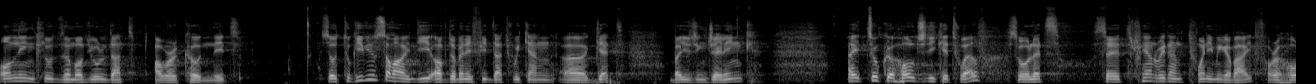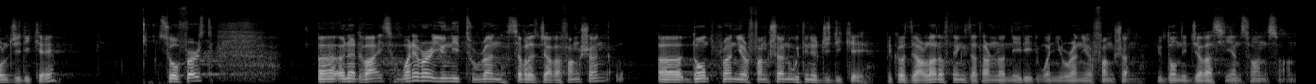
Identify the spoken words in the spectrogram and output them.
only include the module that our code needs. So to give you some idea of the benefit that we can uh, get by using JLink, I took a whole JDK 12. So let's say 320 megabytes for a whole JDK. So first, uh, an advice, whenever you need to run serverless Java function, uh, don't run your function within a JDK, because there are a lot of things that are not needed when you run your function. You don't need Java-C and so on and so on.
